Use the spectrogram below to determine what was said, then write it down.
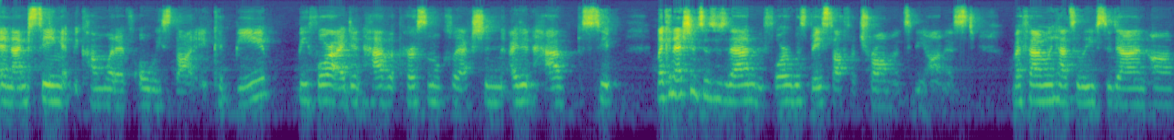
and I'm seeing it become what I've always thought it could be. Before I didn't have a personal connection. I didn't have my connection to Sudan before was based off of trauma, to be honest. My family had to leave Sudan um,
